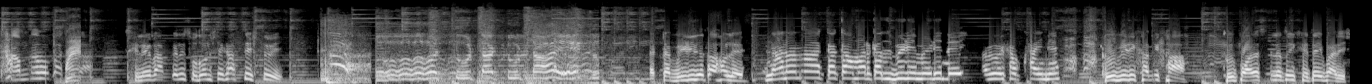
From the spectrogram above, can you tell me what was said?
থাম না ছেলে। ছেলের বাপকে তুই শোধন শেখাচ্ছিস তুই। একটা বিড়ি দে তাহলে। না না না কাকা আমার কাছে বিড়ি মেড়ি নেই আমি ওই সব খাই না। তুই বিড়ি খাবি খা। তুই পরের ছেলে তুই খেতেই পারিস।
